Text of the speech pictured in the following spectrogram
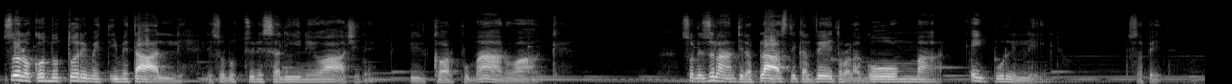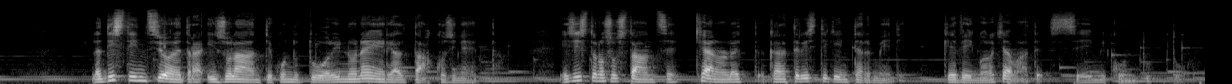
Sono conduttori met- i metalli, le soluzioni saline o acide, il corpo umano anche. Sono isolanti la plastica, il vetro, la gomma e pure il legno. Lo sapete. La distinzione tra isolanti e conduttori non è in realtà così netta. Esistono sostanze che hanno le caratteristiche intermedie, che vengono chiamate semiconduttori.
